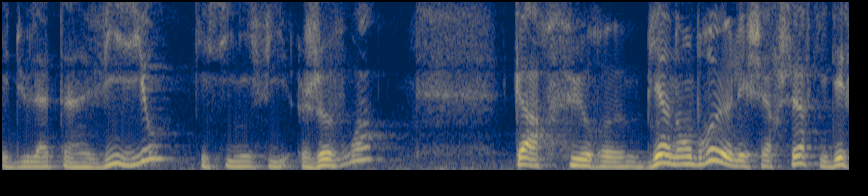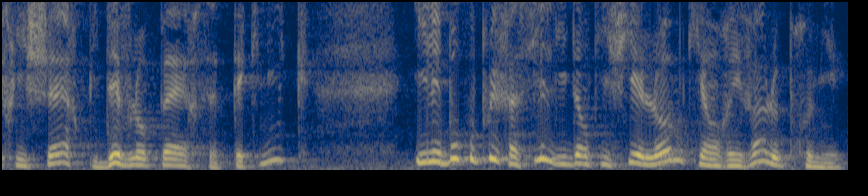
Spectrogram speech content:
et du latin visio, qui signifie je vois, car furent bien nombreux les chercheurs qui défrichèrent puis développèrent cette technique, il est beaucoup plus facile d'identifier l'homme qui en rêva le premier.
